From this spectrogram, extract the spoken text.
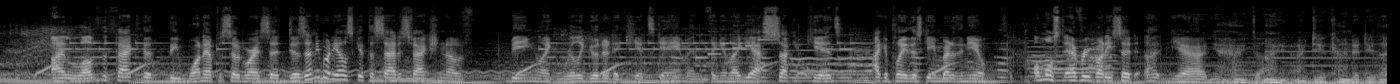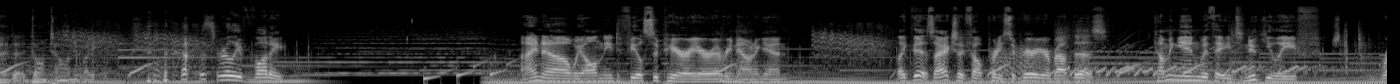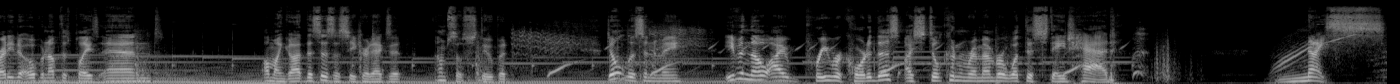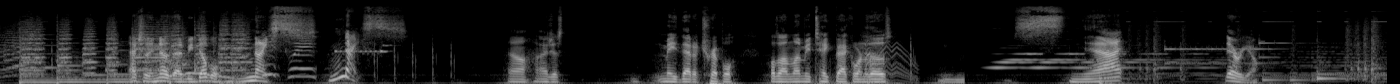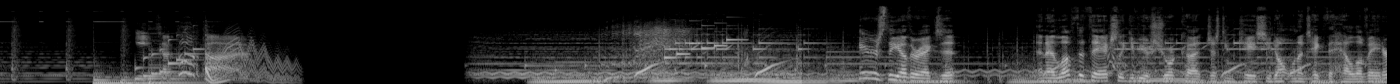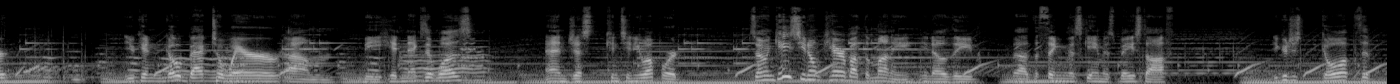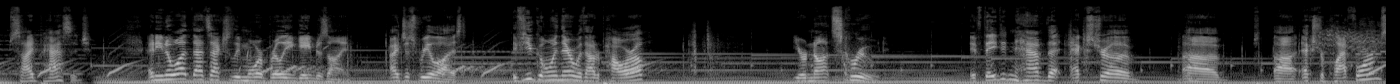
I love the fact that the one episode where I said, Does anybody else get the satisfaction of being like really good at a kids game and thinking like, yeah, suck it, kids. I could play this game better than you. Almost everybody said, uh, yeah, I, I, I do kind of do that. Uh, don't tell anybody. that was really funny. I know we all need to feel superior every now and again. Like this, I actually felt pretty superior about this. Coming in with a Tanuki leaf, ready to open up this place, and oh my god, this is a secret exit. I'm so stupid. Don't listen to me. Even though I pre-recorded this, I still couldn't remember what this stage had. nice. Actually, no, that'd be double. Nice. Nice. Oh, I just made that a triple. Hold on, let me take back one of those. Snot. There we go. It's a go time. Here's the other exit. And I love that they actually give you a shortcut just in case you don't want to take the elevator. You can go back to where um, the hidden exit was and just continue upward. So in case you don't care about the money, you know, the uh, the thing this game is based off, you could just go up the side passage. And you know what? That's actually more brilliant game design. I just realized. If you go in there without a power-up, you're not screwed if they didn't have that extra uh, uh, extra platforms,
